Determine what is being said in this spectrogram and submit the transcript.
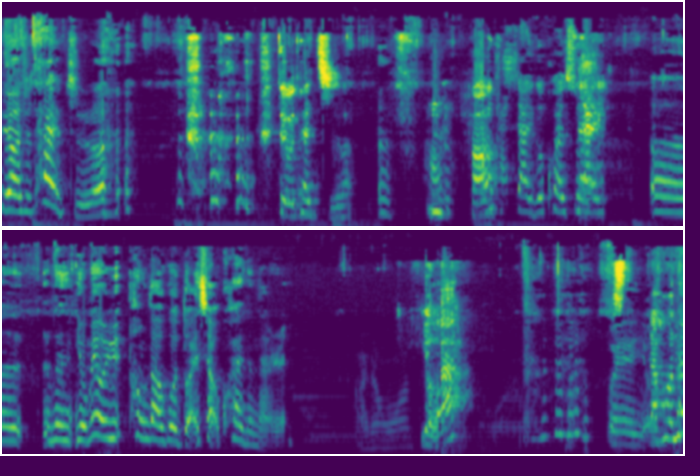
于老师太直了。对我太直了。嗯，嗯，好，下一个快速呃，有没有遇碰到过短小快的男人？有啊。我也有。然后呢？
